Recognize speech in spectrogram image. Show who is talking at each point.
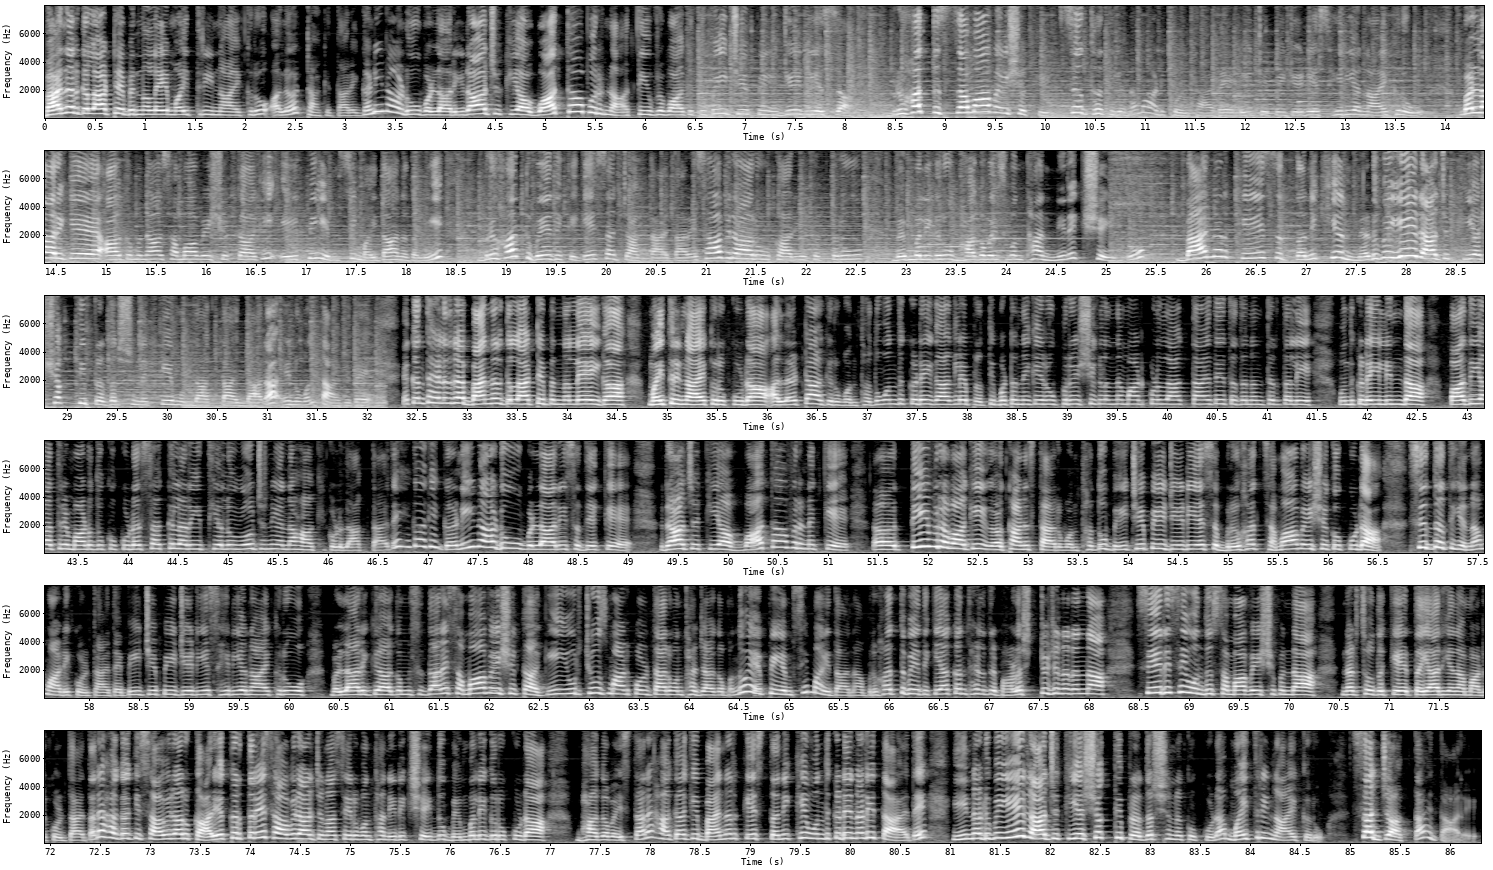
Speaker 1: Banner ಗಲಾಟೆ ಬೆನ್ನಲ್ಲೇ ಮೈತ್ರಿ ನಾಯಕರು ಅಲರ್ಟ್ ಆಗಿದ್ದಾರೆ. ಗಣಿನಾಡು ಬಳ್ಳಾರಿ ರಾಜಕೀಯ ವಾತಾವರಣ ತೀವ್ರವಾಗಿದ್ದು ಬಿಜೆಪಿ ಜೆಡಿಎಸ್ ಬೃಹತ್ ಸಮಾವೇಶಕ್ಕೆ ಸಿದ್ಧತೆಯನ್ನ ಮಾಡಿಕೊಳ್ತಾ ಇದೆ ಬಿಜೆಪಿ, ಜೆಡಿಎಸ್ ಹಿರಿಯ ನಾಯಕರು ಬಳ್ಳಾರಿಗೆ ಆಗಮನ ಸಮಾವೇಶಕ್ಕಾಗಿ ಎಪಿಎಂಸಿ ಮೈದಾನದಲ್ಲಿ ಬೃಹತ್ ವೇದಿಕೆಗೆ ಸಜ್ಜಾಗ್ತಾ ಇದ್ದಾರೆ. ಸಾವಿರಾರು ಕಾರ್ಯಕರ್ತರು, ಬೆಂಬಲಿಗರು ಭಾಗವಹಿಸುವಂತಹ ನಿರೀಕ್ಷೆ ಇದ್ದು, ಬ್ಯಾನರ್ ಕೇಸ್ ತನಿಖೆಯ ನಡುವೆಯೇ ರಾಜಕೀಯ ಶಕ್ತಿ ಪ್ರದರ್ಶನಕ್ಕೆ ಮುಂದಾಗ್ತಾ ಇದ್ದಾರಾ ಎನ್ನುವಂತಾಗಿದೆ. ಯಾಕಂತ ಹೇಳಿದ್ರೆ ಬ್ಯಾನರ್ ಗಲಾಟೆ ಬೆನ್ನಲ್ಲೇ ಈಗ ಮೈತ್ರಿ ನಾಯಕರು ಕೂಡ ಅಲರ್ಟ್ ಆಗಿರುವಂಥದ್ದು. ಒಂದು ಕಡೆ ಈಗಾಗಲೇ ಪ್ರತಿಭಟನೆಗೆ ರೂಪುರೇಷೆಗಳನ್ನು ಮಾಡಿಕೊಳ್ಳಲಾಗ್ತಾ ಇದೆ. ತದನಂತರದಲ್ಲಿ ಒಂದು ಕಡೆ ಇಲ್ಲಿಂದ ಪಾದಯಾತ್ರೆ ಮಾಡೋದಕ್ಕೂ ಕೂಡ ಸಕಲ ರೀತಿಯಲ್ಲೂ ಯೋಜನೆಯನ್ನು ಹಾಕಿಕೊಳ್ಳಲಾಗ್ತಾ ಇದೆ. ಹೀಗಾಗಿ ಗಣಿನಾಡು ಬಳ್ಳಾರಿ ಸದ್ಯಕ್ಕೆ ರಾಜಕೀಯ ವಾತಾವರಣಕ್ಕೆ ತೀವ್ರವಾಗಿ ಕಾಣಿಸ್ತಾ ಇರುವಂಥದ್ದು. ಬಿಜೆಪಿ, ಜೆಡಿಎಸ್ ಬೃಹತ್ ಸಮಾವೇಶಕ್ಕೂ ಕೂಡ ಸಿದ್ಧತೆಯನ್ನ ಮಾಡಿಕೊಳ್ತಾ ಇದೆ. ಬಿಜೆಪಿ, ಜೆಡಿಎಸ್ ಹಿರಿಯ ನಾಯಕರು ಬಳ್ಳಾರಿಗೆ ಆಗಮಿಸಿದ್ದಾರೆ. ಸಮಾವೇಶಕ್ಕಾಗಿ ಇವರು ಚೂಸ್ ಮಾಡಿಕೊಳ್ತಾ ಇರುವಂತಹ ಜಾಗ ಬಂದು ಎಪಿಎಂಸಿ ಮೈದಾನ. ಬೃಹತ್ ವೇದಿಕೆ. ಯಾಕಂತ ಹೇಳಿದ್ರೆ ಬಹಳಷ್ಟು ಜನರನ್ನ ಸೇರಿಸಿ ಒಂದು ಸಮಾವೇಶವನ್ನ ನಡೆಸೋದಕ್ಕೆ ತಯಾರಿಯನ್ನ ಮಾಡ್ಕೊಳ್ತಾ ಇದ್ದಾರೆ. ಹಾಗಾಗಿ ಸಾವಿರಾರು ಕಾರ್ಯಕರ್ತರೇ ಸಾವಿರಾರು ಜನ ಸೇರುವಂತಹ ನಿರೀಕ್ಷೆ ಇದ್ದು ಬೆಂಬಲಿಗರು ಕೂಡ ಭಾಗವಹಿಸ್ತಾರೆ. ಹಾಗಾಗಿ ಬ್ಯಾನರ್ ಕೇಸ್ ತನಿಖೆ ಒಂದು ಕಡೆ ನಡೀತಾ ಇದೆ. ಈ ನಡುವೆಯೇ ರಾಜಕೀಯ ಶಕ್ತಿ ಪ್ರದರ್ಶನಕ್ಕೂ ಕೂಡ ಮೈತ್ರಿ ನಾಯಕರು ಸಜ್ಜಾಗ್ತಾ ಇದ್ದಾರೆ.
